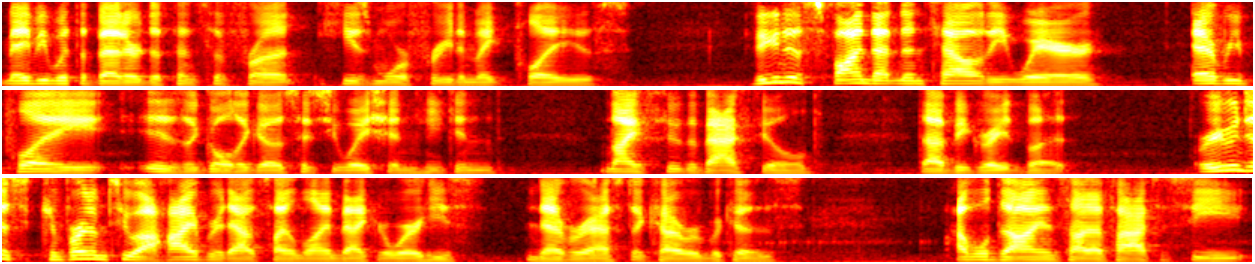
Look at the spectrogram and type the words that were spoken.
Maybe with a better defensive front, he's more free to make plays. If you can just find that mentality where every play is a goal to go situation, he can knife through the backfield. That'd be great. But or even just convert him to a hybrid outside linebacker where he's never asked to cover because I will die inside if I have to see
